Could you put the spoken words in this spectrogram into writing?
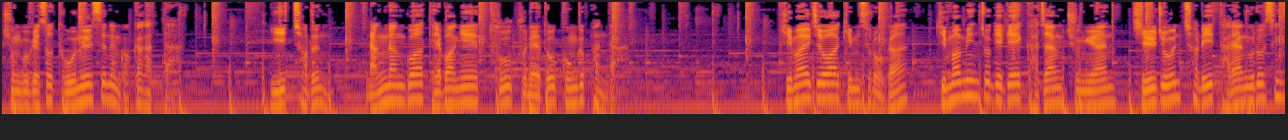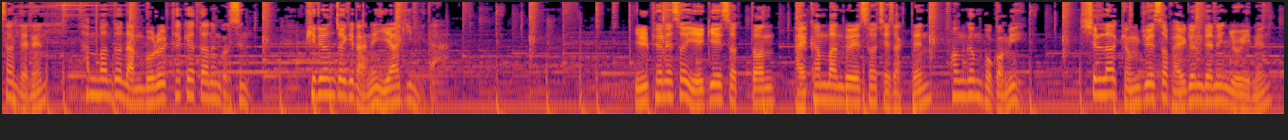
중국에서 돈을 쓰는 것과 같다. 이 철은 낭랑과 대방의 두 군에도 공급한다. 김알지와 김수로가 김어민족에게 가장 중요한 질 좋은 철이 다량으로 생산되는 한반도 남부를 택했다는 것은 필연적이라는 이야기입니다. 1편에서 얘기했었던 발칸반도에서 제작된 황금보검이 신라 경주에서 발견되는 요인은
